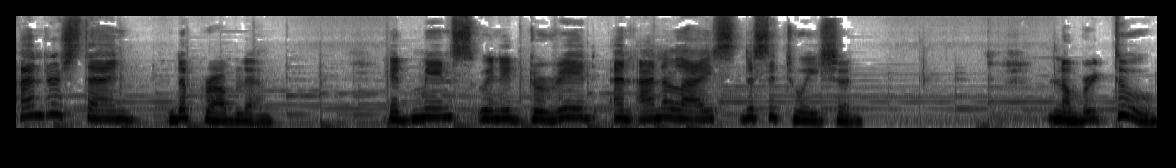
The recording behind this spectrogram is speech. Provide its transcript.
Understand the problem. It means we need to read and analyze the situation. Number 2.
